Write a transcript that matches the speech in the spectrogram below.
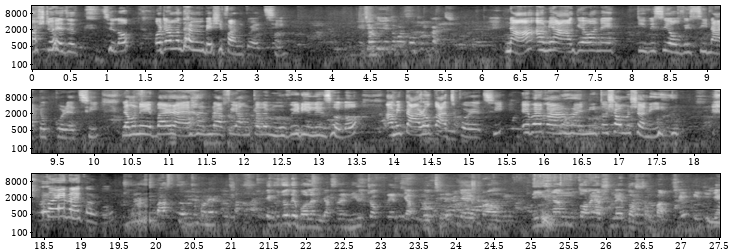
নষ্ট হয়ে যাচ্ছিল ওটার মধ্যে আমি বেশি ফান করেছি। না আমি আগে অনেক টিভিসি ওভিসি নাটক করেছি। যেমন এবার রায়হান রাফি আঙ্কেলের মুভি রিলিজ হলো আমি তারও কাজ করেছি। এবার করা হয়নি তো সমস্যা নেই। পরের বার করব। একটু যদি বলেন যে আসলে নীল চক্রের যে আপনি বলছিলেন যে দিনান্তরে আসলে দর্শক পাচ্ছে এই যে যে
